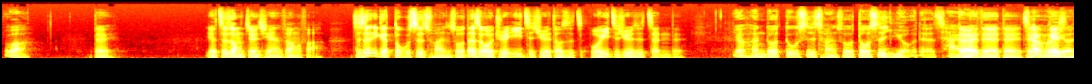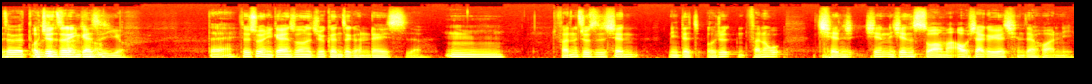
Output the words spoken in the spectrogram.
哇，对，有这种借钱的方法，这是一个都市传说，但是我觉得一直觉得都是，我一直觉得是真的。有很多都市传说都是有的才对会对对，这才会有这个我觉得这个应该是有。对，就所以你刚才说的，就跟这个很类似啊。嗯，反正就是先你的，我就反正我钱先你先刷嘛，啊，我下个月钱再还你，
